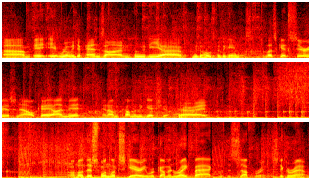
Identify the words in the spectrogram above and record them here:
um, it, it, really depends on who the uh, who the host of the game is. Let's get serious now, okay? I'm it, and I'm coming to get you. All right. Oh, this one looks scary. We're coming right back with the suffering. Stick around.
